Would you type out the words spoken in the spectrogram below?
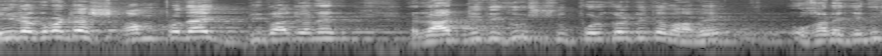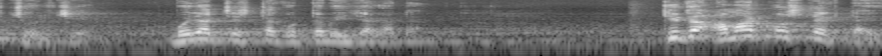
এই রকম একটা সাম্প্রদায়িক বিভাজনের রাজনীতি খুব সুপরিকল্পিতভাবে ওখানে কিন্তু চলছে। বোঝার চেষ্টা করতে হবে এই জায়গাটা। কিন্তু আমার প্রশ্ন একটাই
